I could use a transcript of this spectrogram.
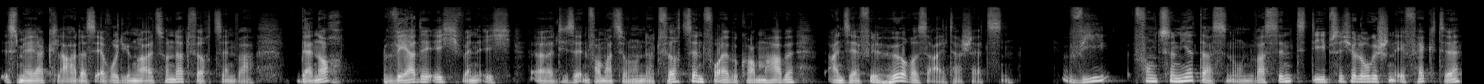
ist mir ja klar, dass er wohl jünger als 114 war. Dennoch werde ich, wenn ich äh, diese Information 114 vorher bekommen habe, ein sehr viel höheres Alter schätzen. Wie funktioniert das nun? Was sind die psychologischen Effekte,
